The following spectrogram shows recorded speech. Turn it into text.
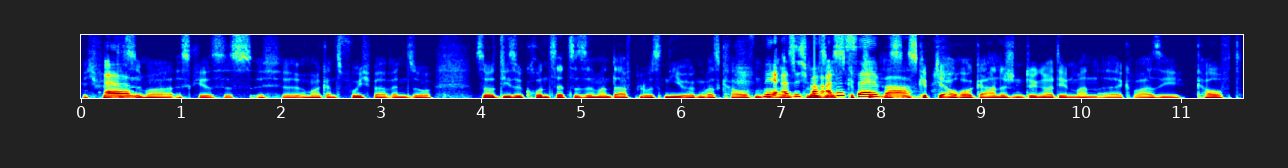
Ich finde es Ähm. immer, es, es ist ich, immer ganz furchtbar, wenn so, so diese Grundsätze sind, man darf bloß nie irgendwas kaufen. weil Nee, also ich mach böse ist. alles es gibt, selber. Es, es gibt ja auch organischen Dünger, den man äh, quasi kauft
